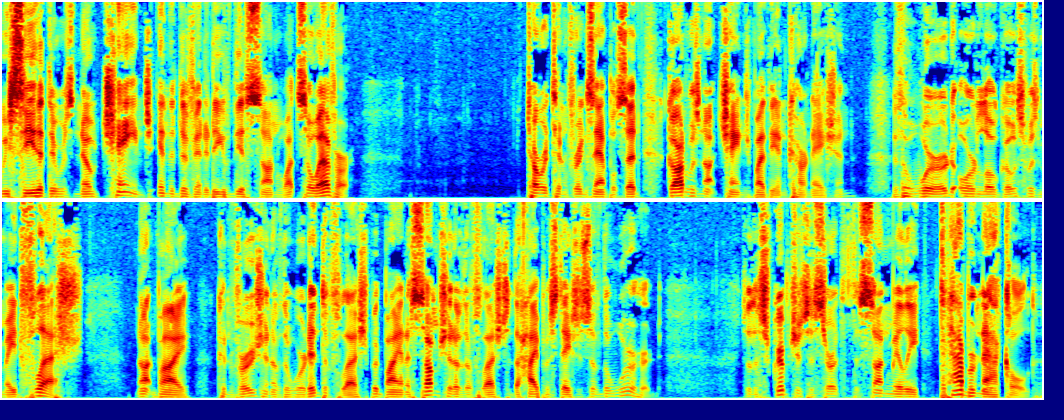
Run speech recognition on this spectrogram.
we see that there was no change in the divinity of the Son whatsoever. Turretin, for example, said God was not changed by the incarnation. The Word, or Logos, was made flesh, not by conversion of the Word into flesh, but by an assumption of the flesh to the hypostasis of the Word. So the Scriptures assert that the Son merely tabernacled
